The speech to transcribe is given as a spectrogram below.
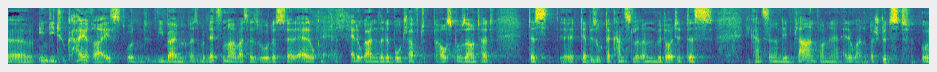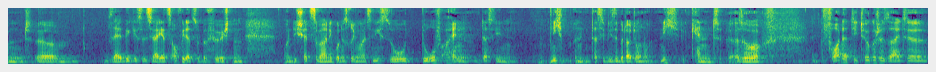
äh, in die Türkei reist. Und wie beim, also beim letzten Mal war es ja so, dass Herr Erdogan seine Botschaft rausposaunt hat, dass äh, der Besuch der Kanzlerin bedeutet, dass die Kanzlerin den Plan von Herrn Erdogan unterstützt. Und ähm, selbiges ist ja jetzt auch wieder zu befürchten. Und ich schätze mal die Bundesregierung als nicht so doof ein, dass sie nicht, dass sie diese Bedeutung nicht kennt. Also fordert die türkische Seite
